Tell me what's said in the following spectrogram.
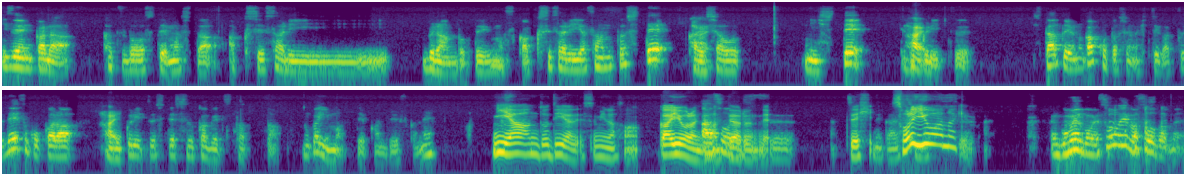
以前から活動してましたアクセサリーブランドといいますかアクセサリー屋さんとして会社を、にしてはい。独立したというのが今年の7月で、そこからはい。独立して数ヶ月経ったのが今っていう感じですかね。ニアディアです皆さん。概要欄に貼ってあるんで。ぜひ。それ言わなきゃごめんごめんそういえばそうだね。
